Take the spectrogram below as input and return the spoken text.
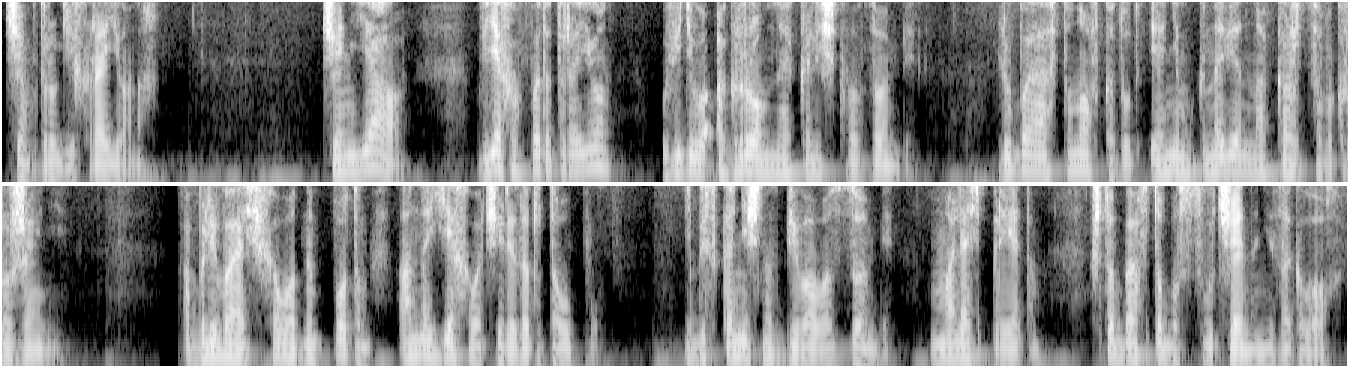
чем в других районах. Чэнь Яо, въехав в этот район, увидела огромное количество зомби. Любая остановка тут, и они мгновенно окажутся в окружении. Обливаясь холодным потом, она ехала через эту толпу и бесконечно сбивала зомби, молясь при этом, чтобы автобус случайно не заглох.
